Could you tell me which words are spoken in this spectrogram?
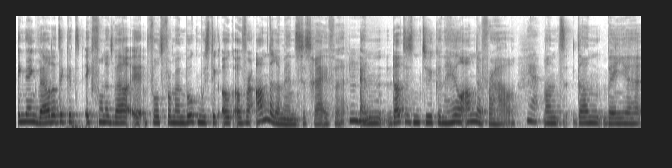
ik denk wel dat ik het. Ik vond het wel. Eh, bijvoorbeeld voor mijn boek moest ik ook over andere mensen schrijven. Mhm. En dat is natuurlijk een heel ander verhaal. Ja. Want dan ben je.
